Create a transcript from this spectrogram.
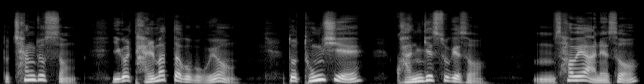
또 창조성, 이걸 닮았다고 보고요. 또 동시에 관계 속에서, 음, 사회 안에서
